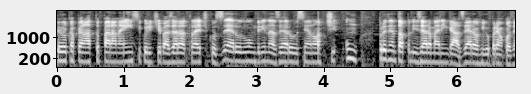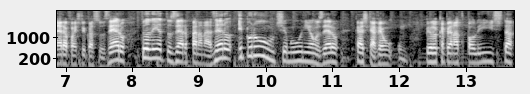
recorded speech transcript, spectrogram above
Pelo Campeonato Paranaense, Curitiba 0, Atlético 0, Londrina 0, Cianorte 1, Prudentópolis 0, Maringá 0, Rio Branco 0, Foz do Iguaçu 0, Toledo 0, Paraná 0 e por último, União 0, Cascavel 1. Pelo Campeonato Paulista,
